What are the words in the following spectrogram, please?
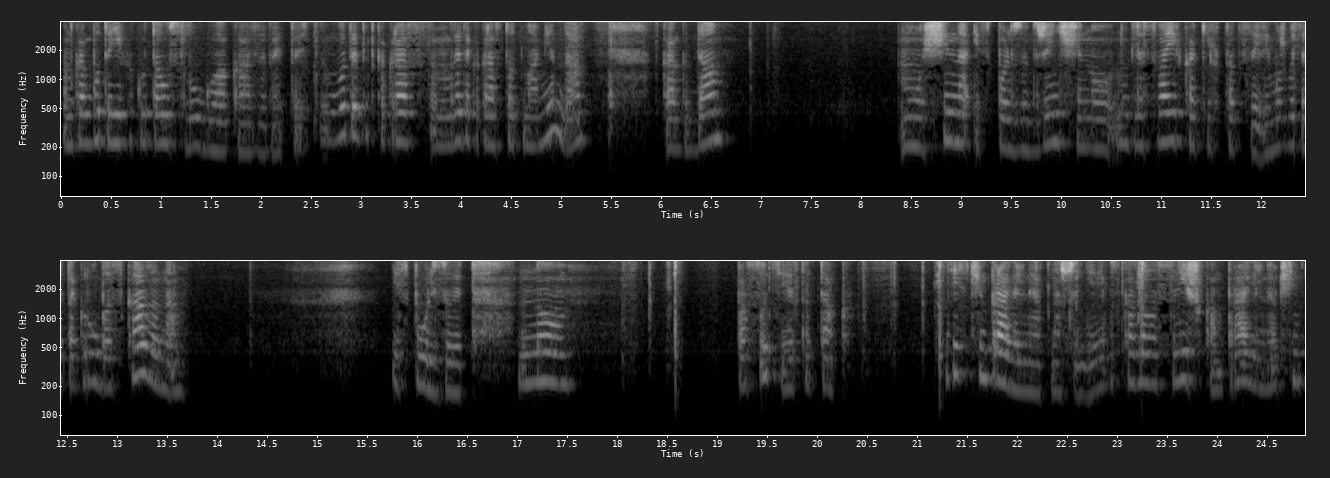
Он как будто ей какую-то услугу оказывает. То есть вот этот как раз, вот это как раз тот момент, да, когда мужчина использует женщину ну, для своих каких-то целей. Может быть, это грубо сказано, использует. Но по сути это так. Здесь очень правильные отношения. Я бы сказала, слишком правильные. Очень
